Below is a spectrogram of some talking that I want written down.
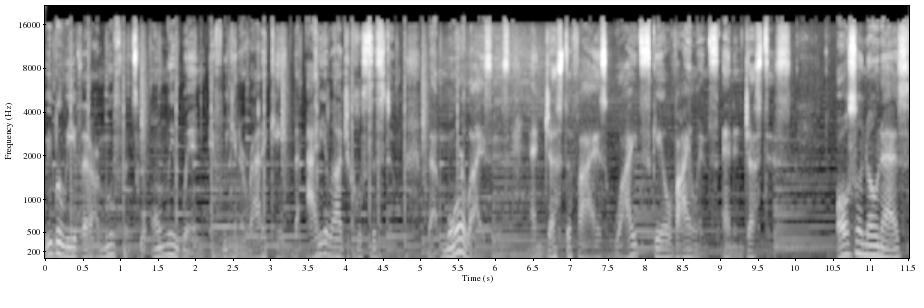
We believe that our movements will only win if we can eradicate the ideological system that moralizes and justifies wide scale violence and injustice, also known as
